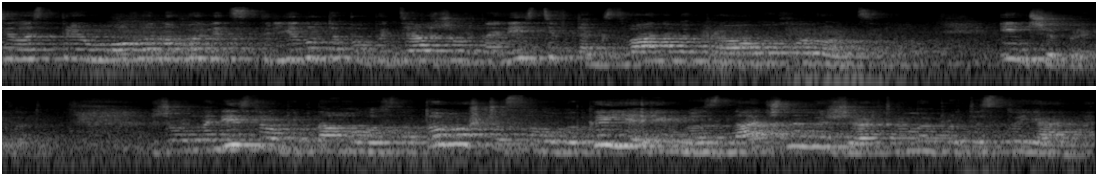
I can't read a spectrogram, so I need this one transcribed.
цілеспрямованого відстрілу та побиття журналістів так званими правоохоронцями. Інший приклад. Журналіст робить наголос на тому, що силовики є рівнозначними жертвами протистояння,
